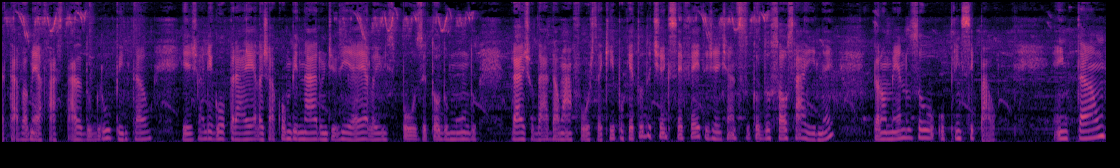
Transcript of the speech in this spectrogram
estava meio afastada do grupo, então ele já ligou para ela, já combinaram de vir ela e o esposo e todo mundo para ajudar a dar uma força aqui, porque tudo tinha que ser feito, gente, antes do sol sair, né? Pelo menos o, o principal. Então,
